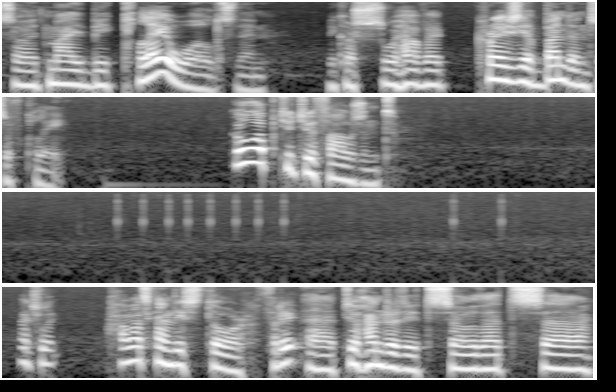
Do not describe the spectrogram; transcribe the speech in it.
So it might be clay walls then, because we have a crazy abundance of clay. Go up to 2000. Actually, how much can this store? Three, uh, 200 it, so that's uh,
